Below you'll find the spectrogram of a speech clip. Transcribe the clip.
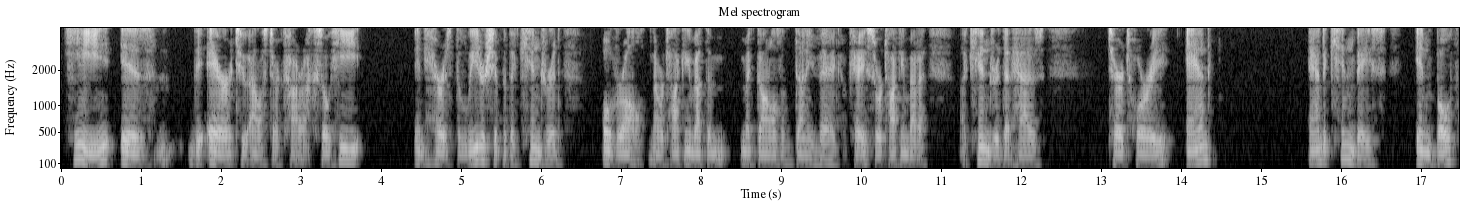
He is the heir to Alastair Carach, so he inherits the leadership of the kindred overall. Now we're talking about the MacDonalds of Dunyvaig, okay? So we're talking about a, a kindred that has territory and and a kin base in both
